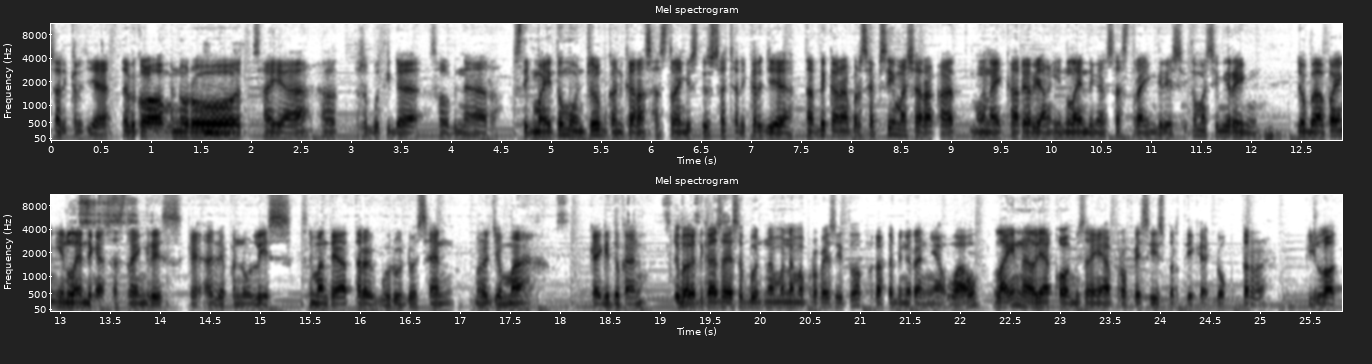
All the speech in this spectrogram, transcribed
cari kerja. Tapi kalau menurut hmm. saya hal tersebut tidak selalu benar. Stigma itu muncul bukan karena sastra Inggris itu susah cari kerja, tapi karena persepsi masyarakat mengenai karir yang inline dengan sastra Inggris itu masih miring. Coba apa yang inline dengan sastra Inggris? Kayak ada penulis, seniman teater, guru, dosen, menerjemah kayak gitu kan. Coba ketika saya sebut nama-nama profesi itu apakah kedengarannya wow? Lain halnya kalau misalnya profesi seperti kayak dokter, pilot,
